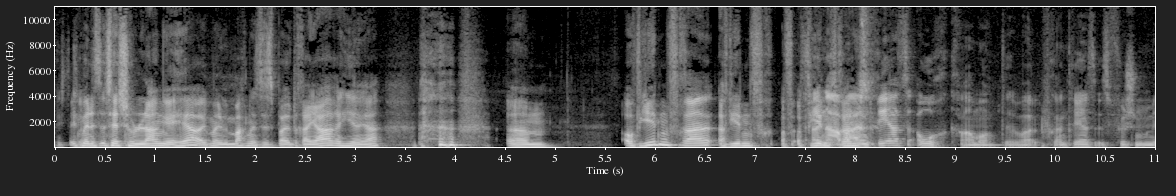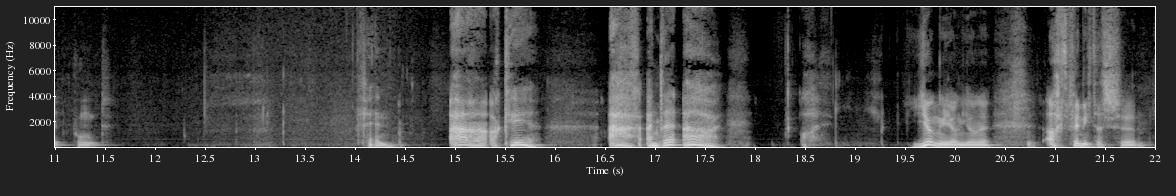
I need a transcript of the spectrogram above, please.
Ich, Ich meine, es ist jetzt schon lange her. Ich meine, wir machen das jetzt bald drei Jahre hier, ja. ähm, auf jeden Fall, auf jeden, F- auf, auf jeden aber Franz. Andreas auch, Kramer. War, Andreas ist Fischen mit Punkt. Fan. Ah, okay. Ach, André. Ah. Oh, Junge, Junge, Junge. Ach, finde ich das schön.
